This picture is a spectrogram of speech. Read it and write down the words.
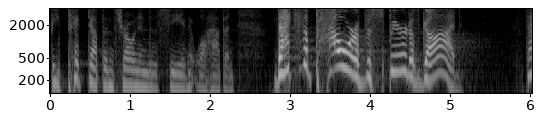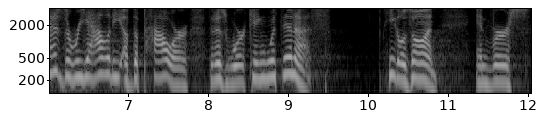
Be picked up and thrown into the sea, and it will happen. That's the power of the Spirit of God. That is the reality of the power that is working within us. He goes on in verse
